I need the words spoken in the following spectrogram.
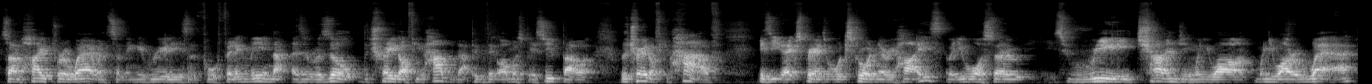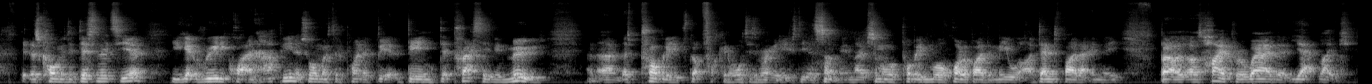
So I'm hyper aware when something really isn't fulfilling me, and that as a result, the trade off you have with that, people think, oh, it must be a superpower. The trade off you have is that you experience all extraordinary highs, but you also it's really challenging when you are when you are aware that there's cognitive dissonance here. You get really quite unhappy, and it's almost to the point of be, being depressive in mood. And uh, there's probably got fucking autism or ADHD or something. Like someone probably more qualified than me will identify that in me. But I, I was hyper aware that yeah, like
